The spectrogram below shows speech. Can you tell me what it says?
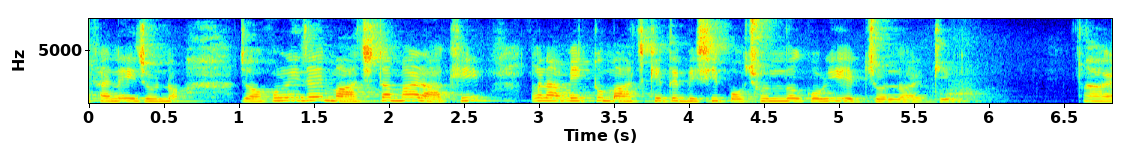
এখানে এই জন্য। যখনই যাই মাছটা মা রাখে মানে আমি একটু মাছ খেতে বেশি পছন্দ করি এর জন্য আর কি। আর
